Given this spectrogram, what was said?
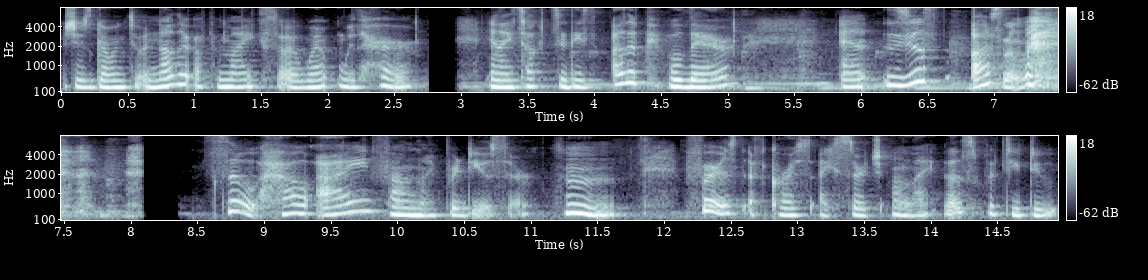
she's going to another open mic, so I went with her. And I talked to these other people there, and it's just awesome. so how I found my producer? Hmm. First, of course, I search online. That's what you do.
